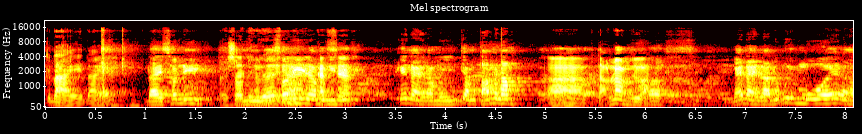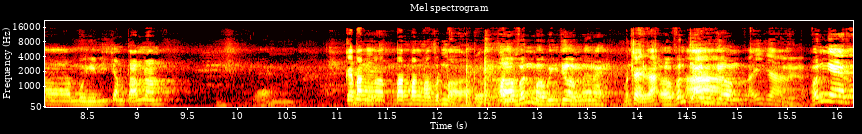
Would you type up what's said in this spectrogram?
cái đài đài đài Sony. Đài Sony đấy. Sony là Cắt 1000 xe. cái này là 1985 À, 85 rồi à? Ờ, cái này là lúc ấy mua ấy là 1985 Đấy. cái băng băng băng nó vẫn mở được. Ờ, vẫn mở bình thường đây này. Vẫn chảy ra. Ờ, vẫn chạy bình thường. ấy da. Ừ. vẫn nghe rất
